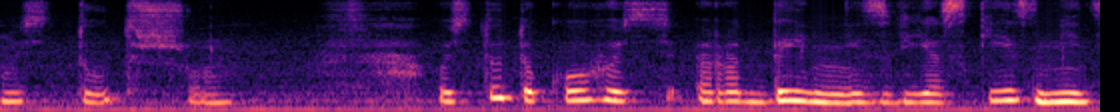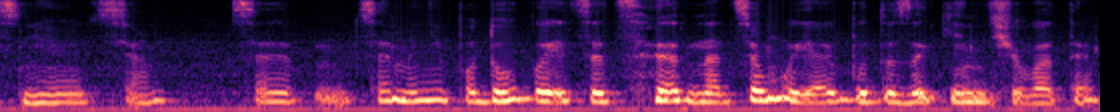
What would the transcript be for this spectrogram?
ось тут що? Ось тут у когось родинні зв'язки зміцнюються. Це, це мені подобається, це, на цьому я і буду закінчувати.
